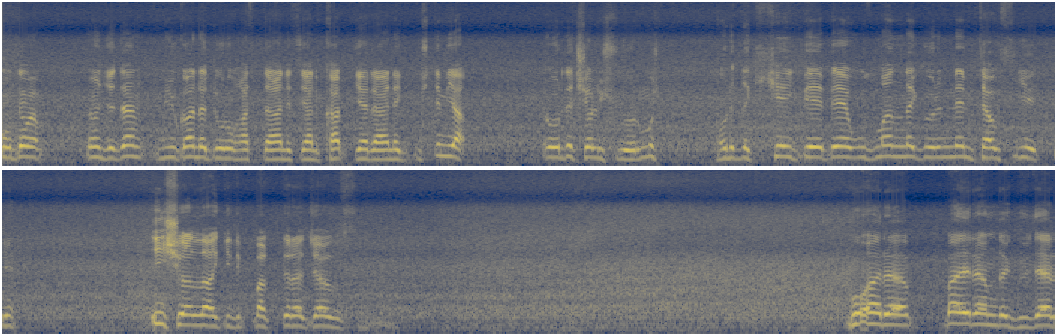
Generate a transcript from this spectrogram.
O da önceden Büyük Anadolu Hastanesi yani kalp cerrahine gitmiştim ya. Orada çalışıyormuş. Oradaki KBB uzmanla görünmemi tavsiye etti. İnşallah gidip baktıracağız. Bu ara bayramda güzel.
